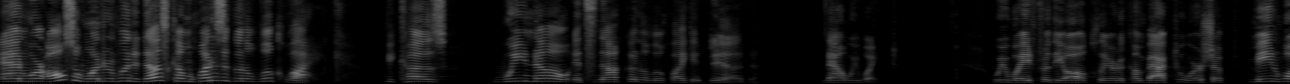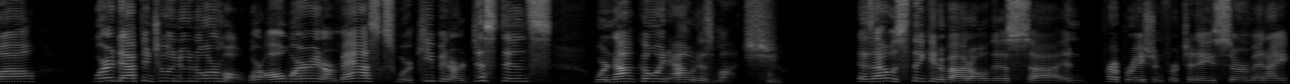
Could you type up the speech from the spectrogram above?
And we're also wondering when it does come, what is it going to look like? Because we know it's not going to look like it did. Now we wait. We wait for the all clear to come back to worship. Meanwhile, we're adapting to a new normal. We're all wearing our masks, we're keeping our distance, we're not going out as much. As I was thinking about all this uh, in preparation for today's sermon, I,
